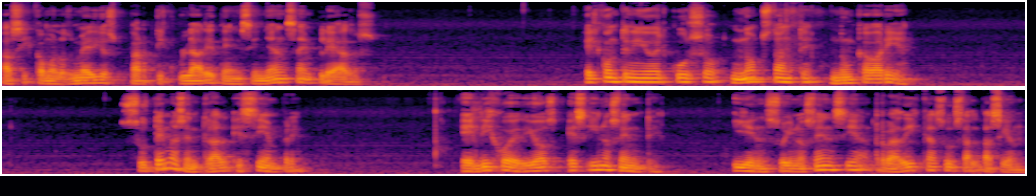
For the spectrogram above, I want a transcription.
así como los medios particulares de enseñanza empleados. El contenido del curso, no obstante, nunca varía. Su tema central es siempre, el Hijo de Dios es inocente y en su inocencia radica su salvación.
